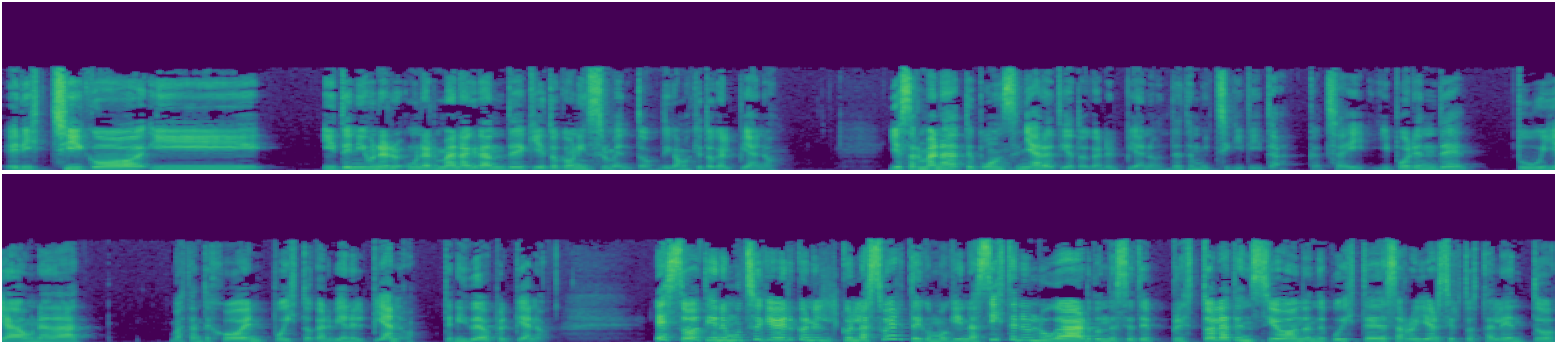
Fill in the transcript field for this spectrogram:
eres chico y, y tenía una, hermana grande que toca un instrumento, digamos que toca el piano. Y esa hermana te pudo enseñar a ti a tocar el piano desde muy chiquitita, ¿cachai? Y por ende, tú ya a una edad bastante joven podéis tocar bien el piano, tenéis dedos para el piano eso tiene mucho que ver con, el, con la suerte, como que naciste en un lugar donde se te prestó la atención, donde pudiste desarrollar ciertos talentos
